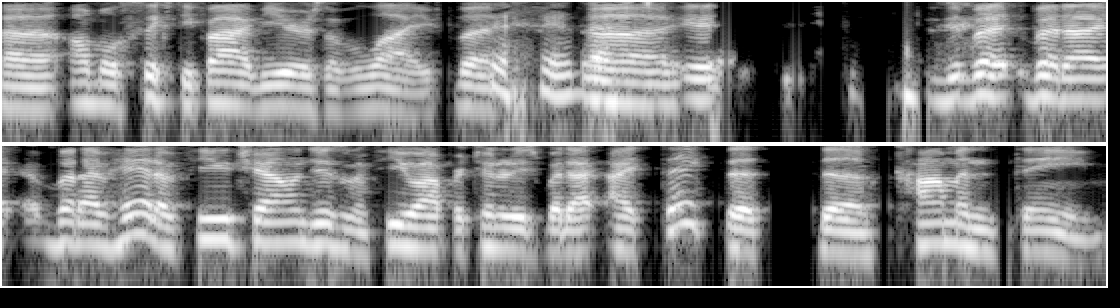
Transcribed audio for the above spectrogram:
uh, almost 65 years of life. But uh, it, but but I but I've had a few challenges and a few opportunities. But I, I think that the common theme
